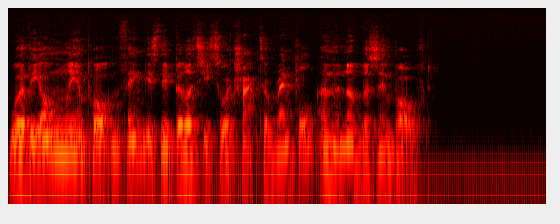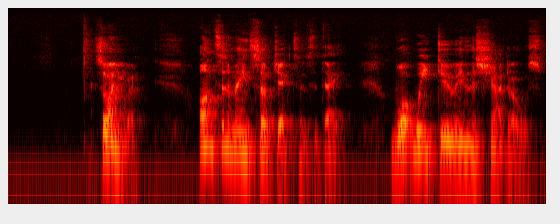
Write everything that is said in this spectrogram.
where the only important thing is the ability to attract a rental and the numbers involved. So, anyway, on to the main subject of today what we do in the shadows.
